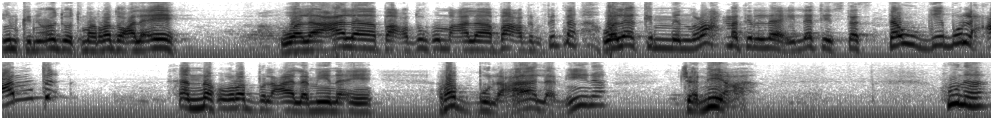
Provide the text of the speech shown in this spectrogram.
يمكن يقعدوا يتمردوا على إيه؟ ولا على بعضهم على بعض فتنة. ولكن من رحمة الله التي تستوجب الحمد أنه رب العالمين إيه؟ رب العالمين جميعا. هنا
